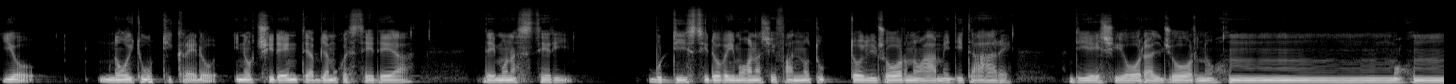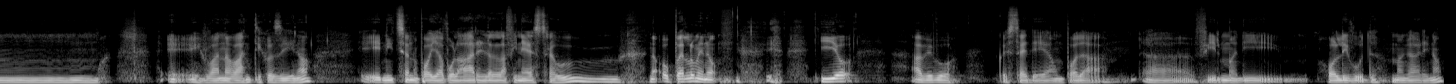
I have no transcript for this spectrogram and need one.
Io, noi tutti, credo, in Occidente abbiamo questa idea dei monasteri buddisti dove i monaci fanno tutto il giorno a meditare, 10 ore al giorno, hum, hum, e, e, vanno avanti così, no? E iniziano poi a volare dalla finestra, uh, no, o perlomeno io avevo questa idea un po' da uh, film di Hollywood, magari, no?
